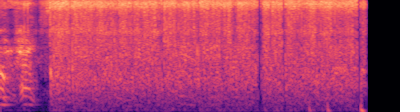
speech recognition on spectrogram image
Okay.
